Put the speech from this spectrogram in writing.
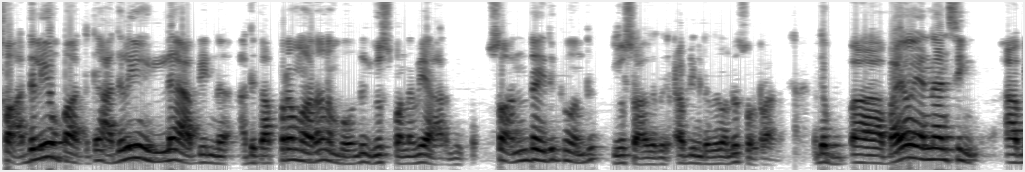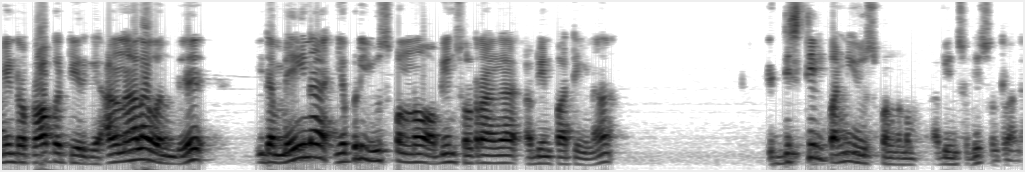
ஸோ அதுலேயும் பார்த்துட்டு அதுலேயும் இல்லை அப்படின்னு அதுக்கப்புறமா தான் நம்ம வந்து யூஸ் பண்ணவே ஆரம்பிப்போம். ஸோ அந்த இதுக்கு வந்து யூஸ் ஆகுது அப்படின்றது வந்து சொல்கிறாங்க இந்த பயோ என்ஹான்சிங் அப்படின்ற ப்ராப்பர்ட்டி இருக்குது அதனால் வந்து இதை மெயினாக எப்படி யூஸ் பண்ணோம் அப்படின்னு சொல்கிறாங்க அப்படின்னு பார்த்தீங்கன்னா டிஸ்டில் பண்ணி யூஸ் பண்ணணும் அப்படின்னு சொல்லி சொல்கிறாங்க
